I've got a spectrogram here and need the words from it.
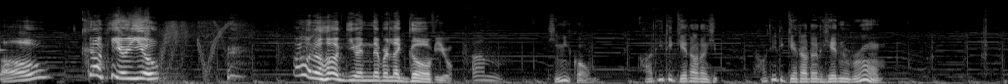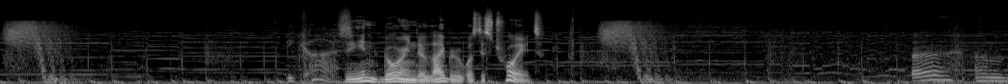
Oh, come here, you! I wanna hug you and never let go of you. Um, Himiko, how did he get out of how did he get out of the hidden room? because. The hidden door in the library was destroyed. Uh, um.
